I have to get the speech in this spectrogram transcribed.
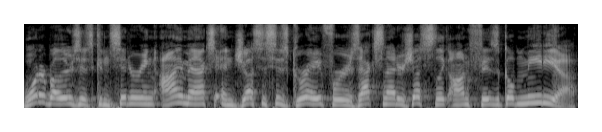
Warner Brothers is considering IMAX and Justice's Gray for Zack Snyder's Justice League on physical media.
